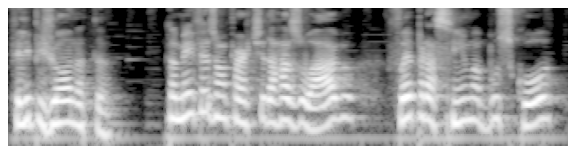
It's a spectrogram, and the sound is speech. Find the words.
Felipe Jonathan também fez uma partida razoável, foi para cima, buscou,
